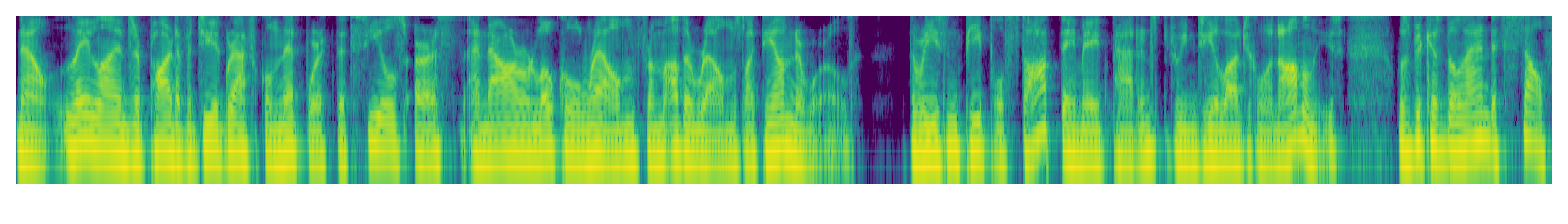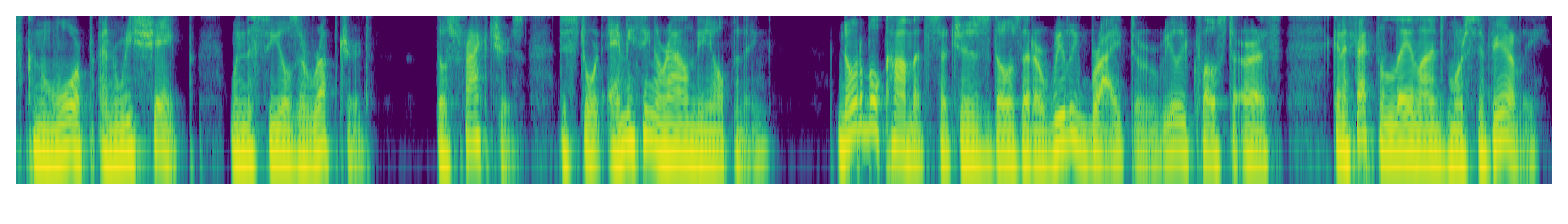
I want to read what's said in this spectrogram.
Now, ley lines are part of a geographical network that seals Earth and our local realm from other realms like the underworld. The reason people thought they made patterns between geological anomalies was because the land itself can warp and reshape when the seals are ruptured. Those fractures distort anything around the opening. Notable comets, such as those that are really bright or really close to Earth, can affect the ley lines more severely.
